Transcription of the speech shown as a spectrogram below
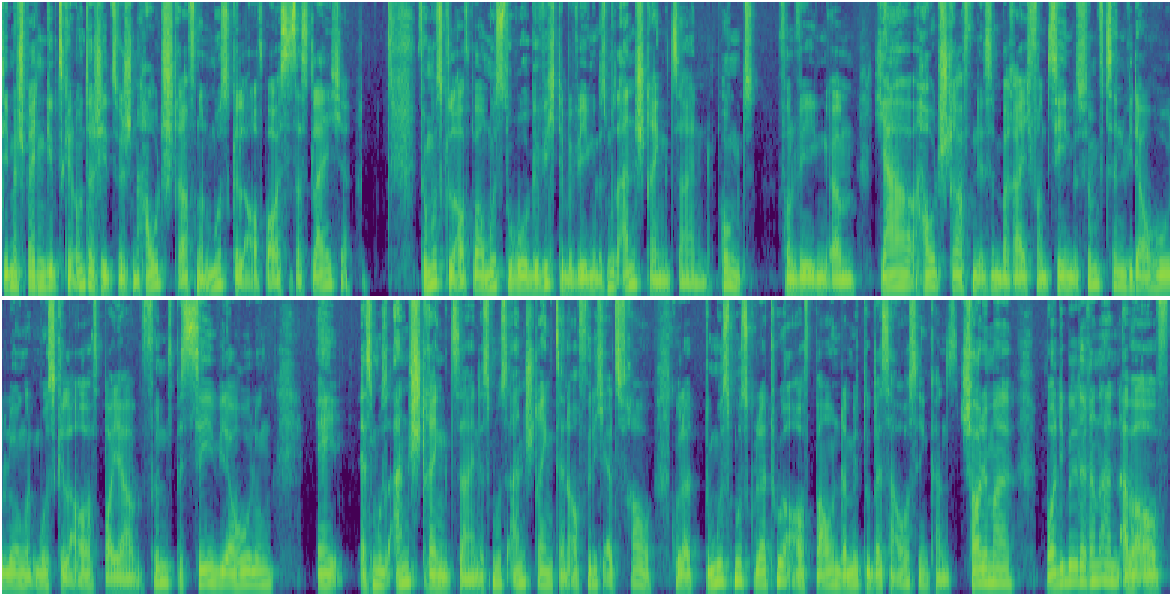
Dementsprechend gibt es keinen Unterschied zwischen Hautstraffen und Muskelaufbau. Es ist das Gleiche. Für Muskelaufbau musst du hohe Gewichte bewegen und es muss anstrengend sein. Punkt. Von wegen, ähm, ja, Hautstraffen ist im Bereich von 10 bis 15 Wiederholungen und Muskelaufbau ja 5 bis 10 Wiederholungen ey, es muss anstrengend sein. Es muss anstrengend sein, auch für dich als Frau. Du musst Muskulatur aufbauen, damit du besser aussehen kannst. Schau dir mal Bodybuilderin an, aber auf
